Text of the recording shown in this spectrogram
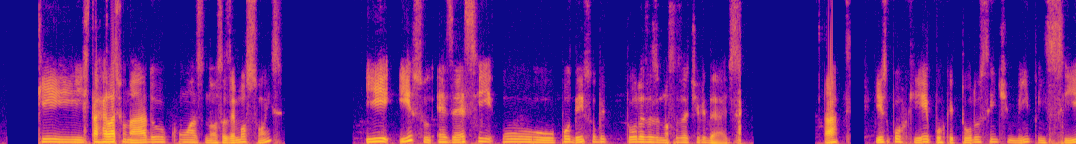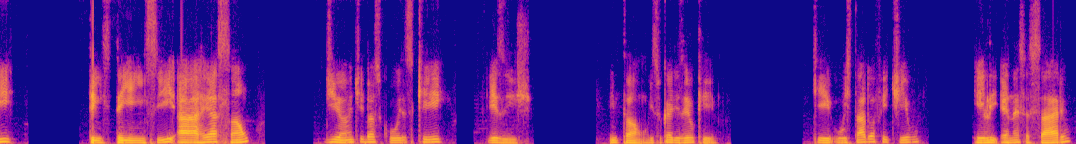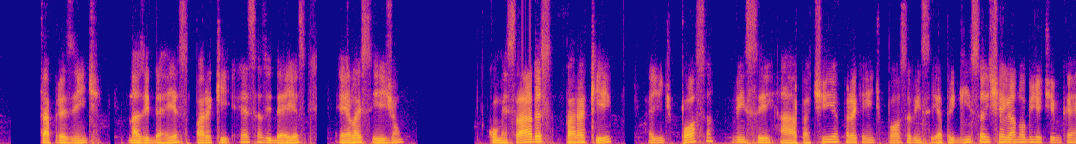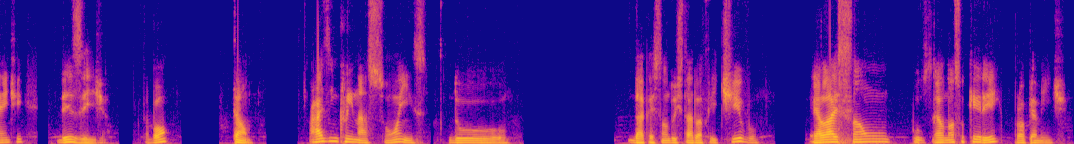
que está relacionado com as nossas emoções e isso exerce o poder sobre todas as nossas atividades. Tá? Isso por quê? Porque todo sentimento em si tem, tem em si a reação diante das coisas que existem. Então, isso quer dizer o quê? Que o estado afetivo ele é necessário estar presente nas ideias para que essas ideias elas sejam começadas para que a gente possa vencer a apatia, para que a gente possa vencer a preguiça e chegar no objetivo que a gente deseja, tá bom? Então, as inclinações do da questão do estado afetivo, elas são é o nosso querer propriamente.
